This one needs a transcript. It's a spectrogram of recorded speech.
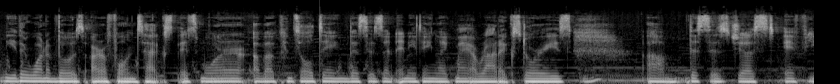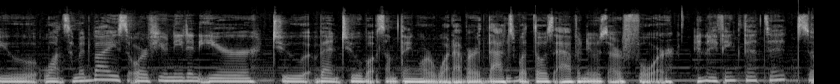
neither one of those are a phone text. It's more of a consulting. This isn't anything like my erotic stories. Mm-hmm. Um, this is just if you want some advice or if you need an ear to vent to about something or whatever, that's mm-hmm. what those avenues are for. And I think that's it. So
